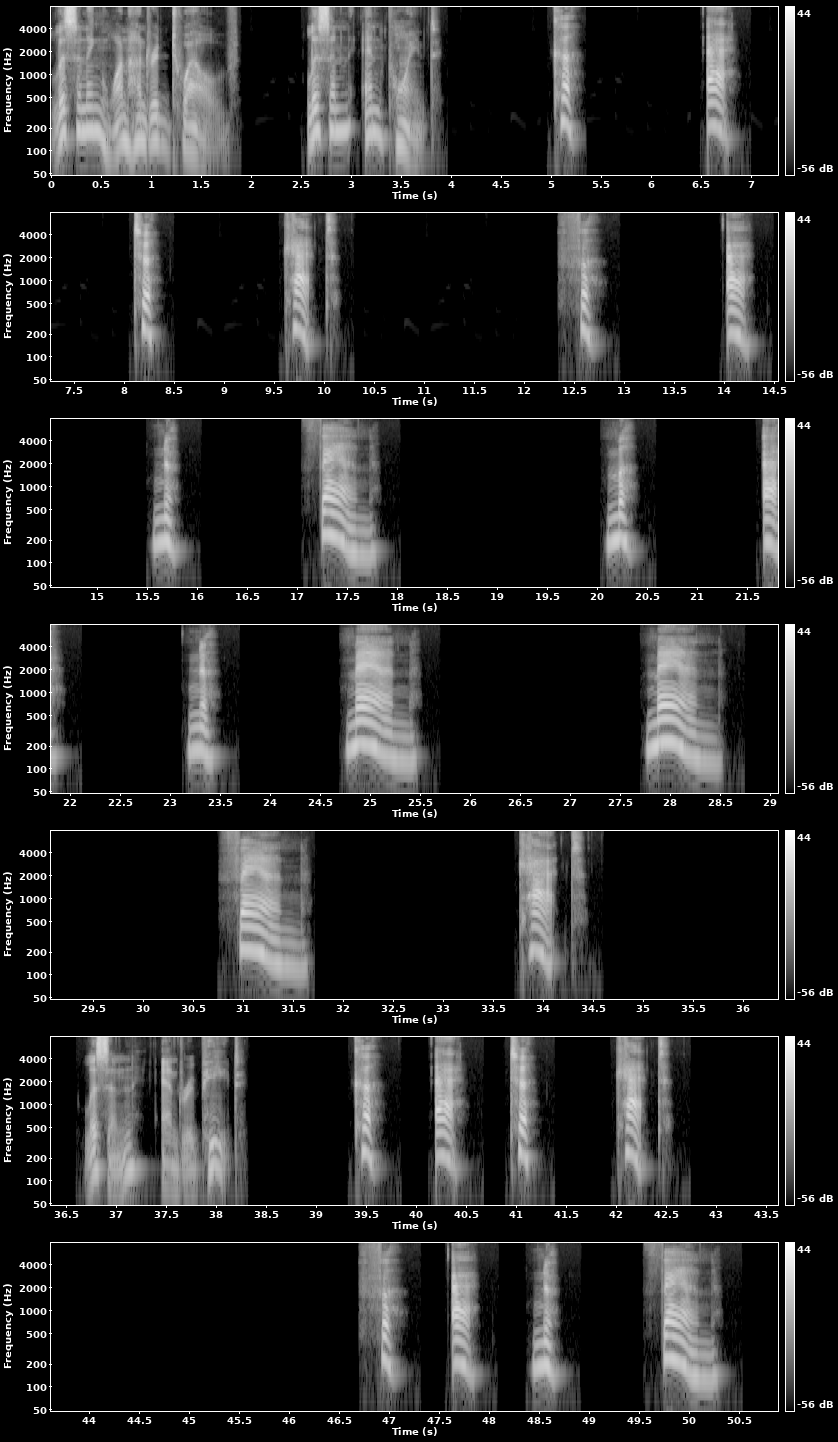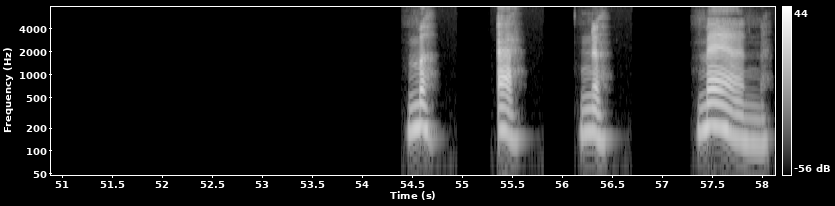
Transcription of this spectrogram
Listening 112. Listen and point. k, a, t, cat, f, a, n, fan, m, a, n, man, man, fan, cat. Listen and repeat. k, a, t, cat. F, a, n, fan. M, a, n, man.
